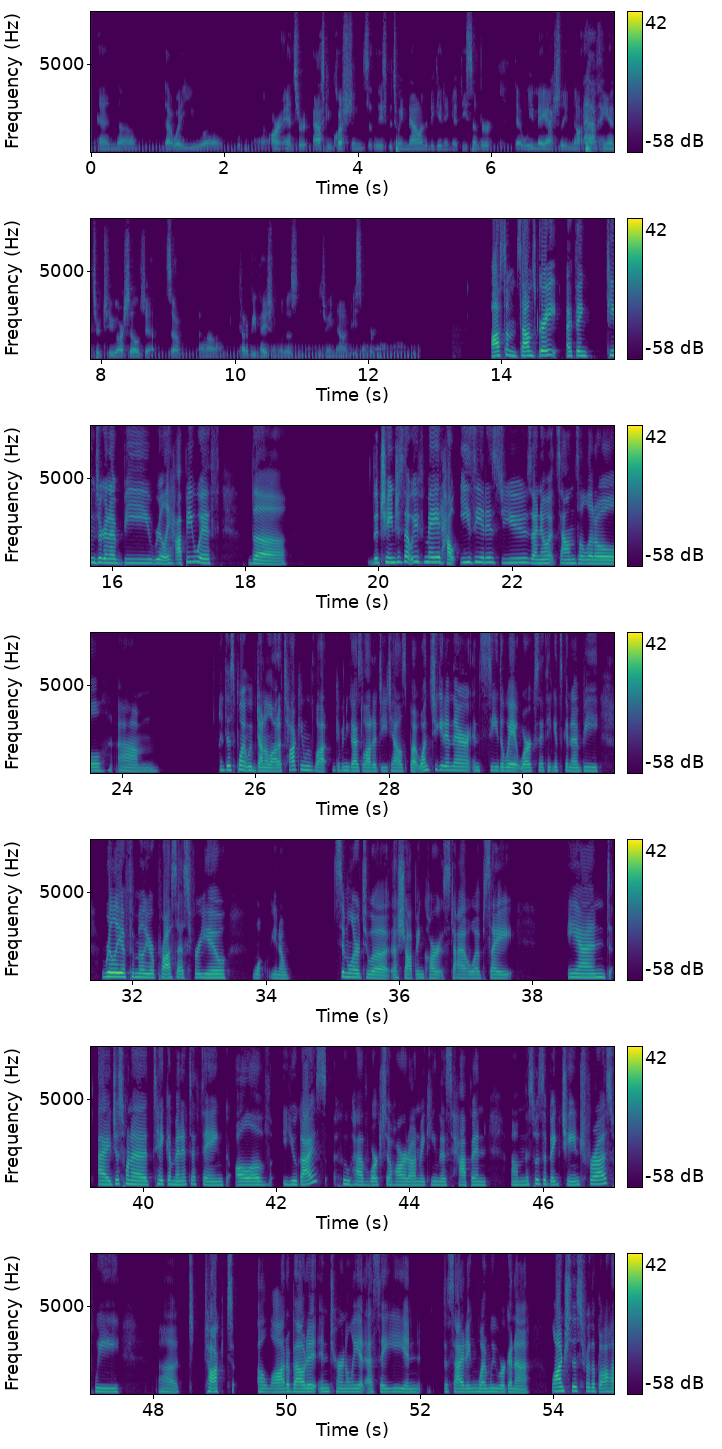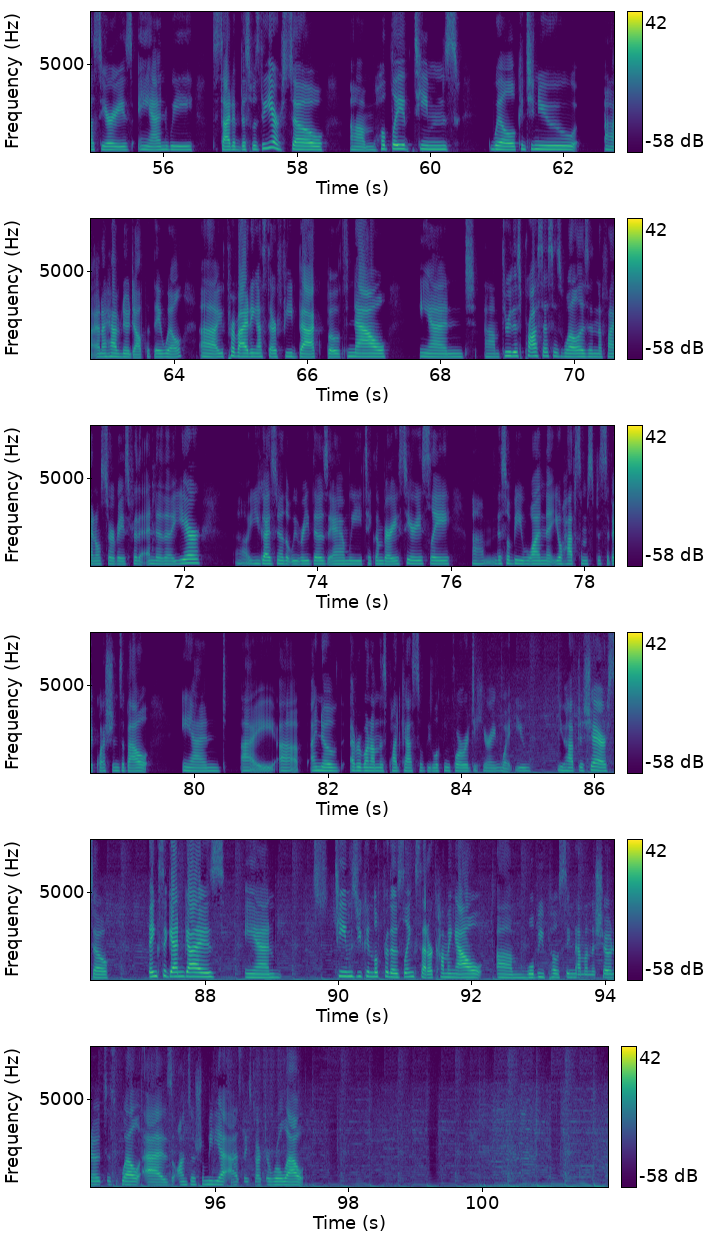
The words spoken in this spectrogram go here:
And um, that way you uh, aren't answer, asking questions, at least between now and the beginning of December, that we may actually not have the answer to ourselves yet. So, uh, got to be patient with us between now and December. Awesome. Sounds great. I think teams are going to be really happy with the the changes that we've made, how easy it is to use. I know it sounds a little um, at this point we've done a lot of talking we've lot, given you guys a lot of details but once you get in there and see the way it works i think it's going to be really a familiar process for you. You know similar to a, a shopping cart style website. And i just want to take a minute to thank all of you guys who have worked so hard on making this happen. Um, this was a big change for us. We uh, t- talked a lot about it internally at SAE and deciding when we were going to launch this for the Baja series. And we decided this was the year. So um, hopefully, teams will continue, uh, and I have no doubt that they will, uh, providing us their feedback both now and um, through this process, as well as in the final surveys for the end of the year. Uh, you guys know that we read those and we take them very seriously. Um, this will be one that you'll have some specific questions about, and I uh, I know everyone on this podcast will be looking forward to hearing what you you have to share. So, thanks again, guys, and teams. You can look for those links that are coming out. Um, we'll be posting them on the show notes as well as on social media as they start to roll out.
